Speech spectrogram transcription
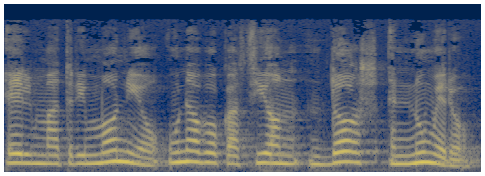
el matrimonio, una vocación 2 en número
